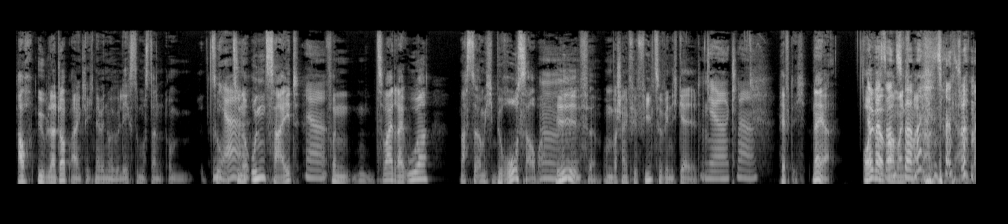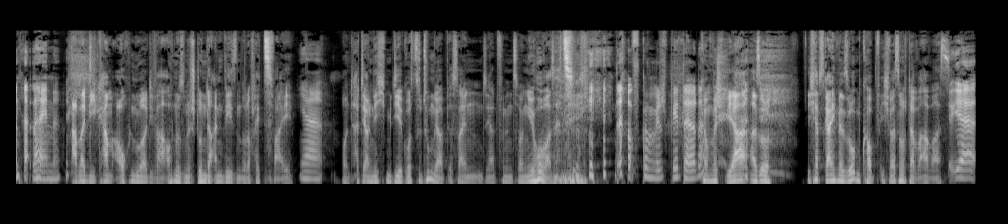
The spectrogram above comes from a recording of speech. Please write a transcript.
Auch übler Job eigentlich, ne? wenn du überlegst, du musst dann um, zu, Ja. zu einer Unzeit Ja. von zwei, drei Uhr machst du irgendwelche Büros sauber. Mhm. Hilfe. Und wahrscheinlich für viel zu wenig Geld. Ja, klar. Heftig. Naja. Olga war sonst war manchmal man, sonst Ja. war man alleine. Ja. Aber die kam auch nur, die war auch nur so eine Stunde anwesend oder vielleicht zwei Ja, und hat ja auch nicht mit dir groß zu tun gehabt. Es sei denn, sie hat von den Zeugen Jehovas erzählt. darauf kommen wir später, oder? Kommen wir, ja, also ich habe es gar nicht mehr so im Kopf. Ich weiß noch, da war was. Ja,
